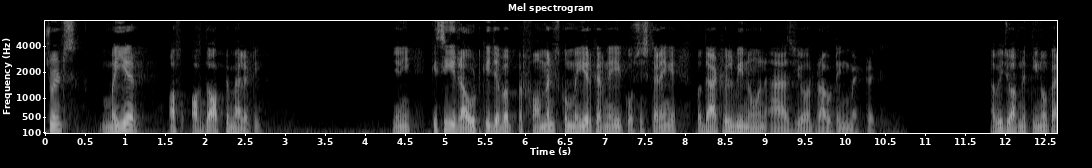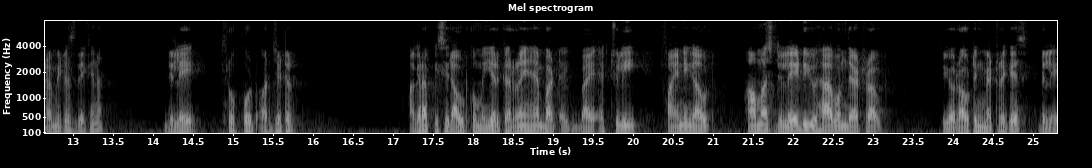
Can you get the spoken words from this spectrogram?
students measure of the optimality یعنی کسی راؤٹ کی جب آپ پرفارمنس کو میئر کرنے کی کوشش کریں گے تو that will be known as your routing metric ابھی جو آپ نے تینوں پیرامیٹرس دیکھے نا ڈیلے تھرو پٹ اور جٹر اگر آپ کسی راؤٹ کو میئر کر رہے ہیں but by actually finding out how much delay do you have on that route your routing metric is delay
